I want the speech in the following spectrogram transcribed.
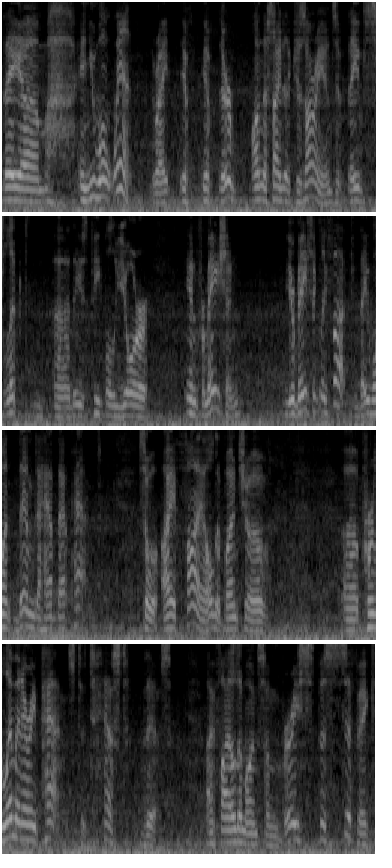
they um and you won't win right? If if they're on the side of the Khazarians if they've slipped uh, these people your information you're basically fucked. They want them to have that patent. So I filed a bunch of uh, preliminary patents to test this. I filed them on some very specific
